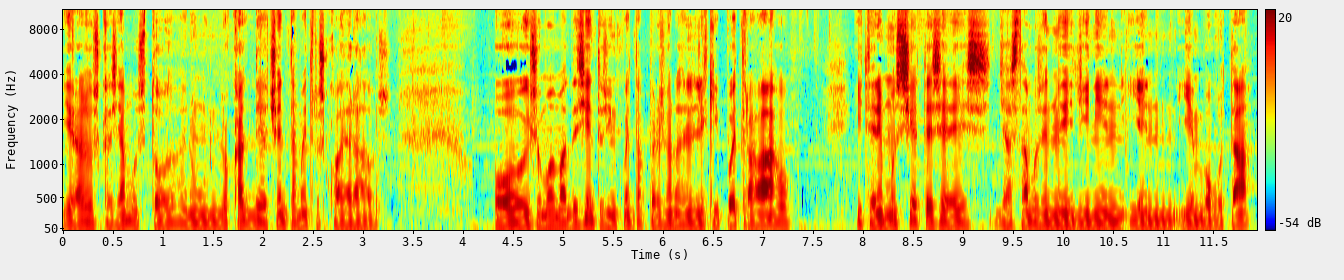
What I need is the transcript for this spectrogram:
y era los que hacíamos todo en un local de 80 metros cuadrados. Hoy somos más de 150 personas en el equipo de trabajo y tenemos siete sedes, ya estamos en Medellín y en, y en, Bogotá.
